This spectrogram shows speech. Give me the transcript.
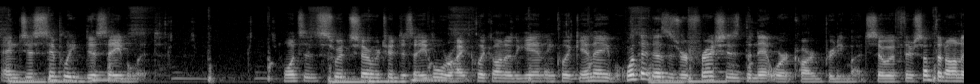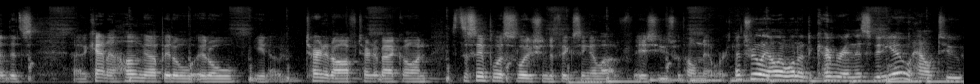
and just simply disable it. Once it's switched over to disable, right click on it again and click enable. What that does is refreshes the network card pretty much. So if there's something on it that's uh, kind of hung up, it'll it'll you know turn it off, turn it back on. It's the simplest solution to fixing a lot of issues with home network. That's really all I wanted to cover in this video: how to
